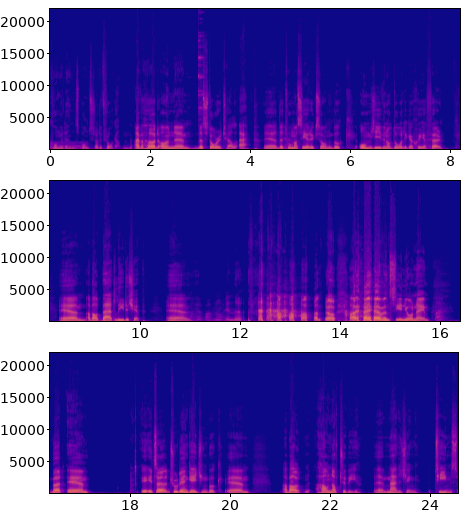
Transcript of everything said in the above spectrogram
kommer den sponsrade frågan. I've heard on um, the Storytel app, uh, the Thomas Erikson book, Omgiven av dåliga chefer, um, about bad leadership. Uh, I hope I'm not in that. no, I, I haven't seen your name, but um, i- it's a truly engaging book um, about how not to be uh, managing teams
